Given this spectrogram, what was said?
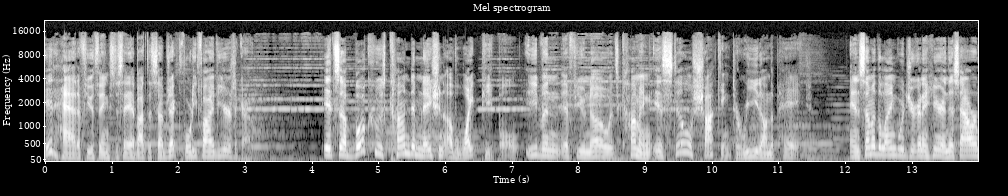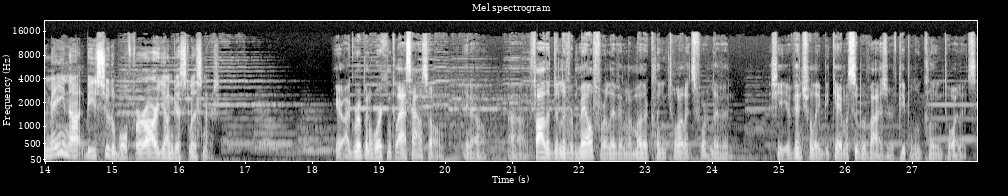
It had a few things to say about the subject 45 years ago. It's a book whose condemnation of white people, even if you know it's coming, is still shocking to read on the page. And some of the language you're going to hear in this hour may not be suitable for our youngest listeners. You know, I grew up in a working class household. You know, uh, father delivered mail for a living. My mother cleaned toilets for a living. She eventually became a supervisor of people who clean toilets.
